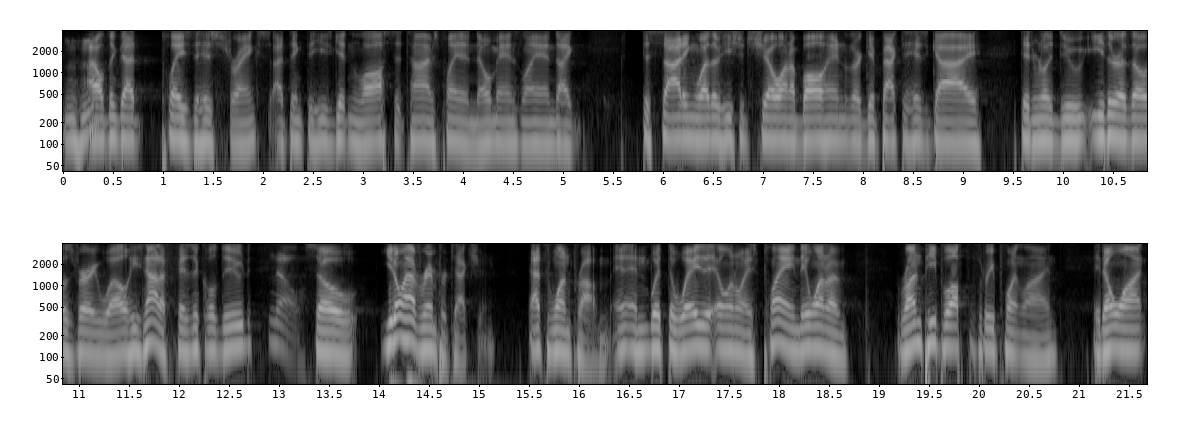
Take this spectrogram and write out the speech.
Mhm. I don't think that plays to his strengths. I think that he's getting lost at times playing in no man's land, like deciding whether he should show on a ball handler or get back to his guy. Didn't really do either of those very well. He's not a physical dude. No. So you don't have rim protection. That's one problem. And, and with the way that Illinois is playing, they want to run people off the three point line. They don't want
